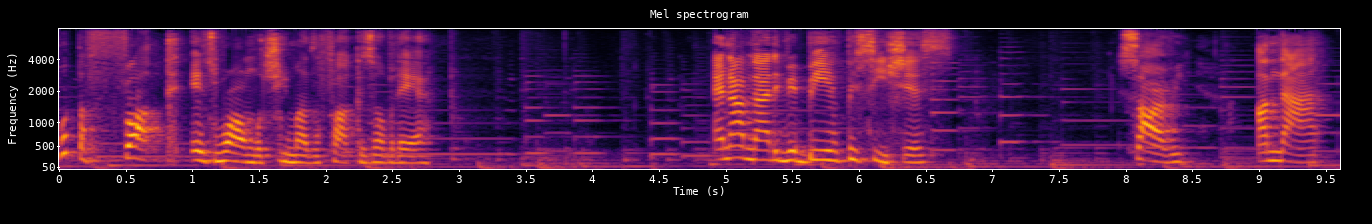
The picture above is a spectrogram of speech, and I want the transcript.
What the fuck is wrong with you motherfuckers over there? And I'm not even being facetious. Sorry, I'm not.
